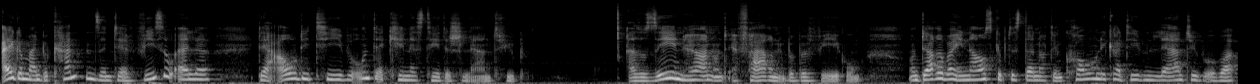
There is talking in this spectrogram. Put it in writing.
allgemein bekannten sind der visuelle, der auditive und der kinästhetische Lerntyp. Also sehen, hören und erfahren über Bewegung. Und darüber hinaus gibt es dann noch den kommunikativen Lerntyp über,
